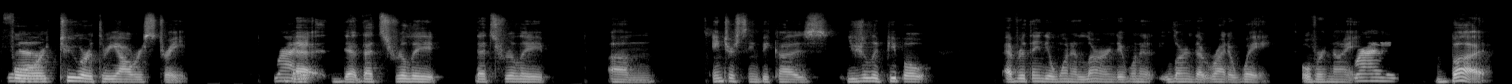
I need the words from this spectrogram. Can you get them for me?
for yeah. two or three hours straight. right that, that that's really that's really um, interesting because usually people everything they want to learn they want to learn that right away overnight right but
